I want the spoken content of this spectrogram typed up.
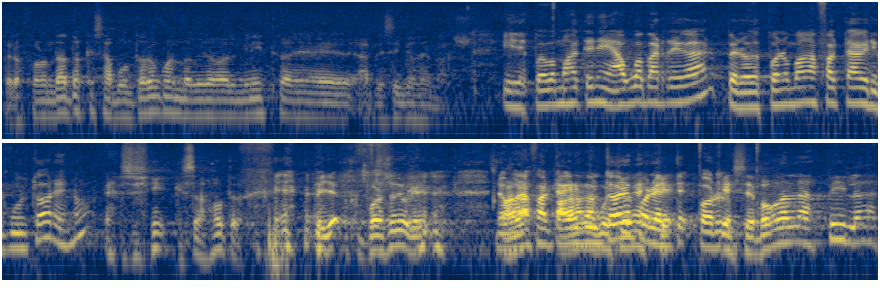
pero fueron datos que se apuntaron cuando vino el ministro eh, a principios de marzo. Y después vamos a tener agua para regar, pero después nos van a faltar agricultores, ¿no? Sí, esa es otra. por eso digo que... nos van a faltar agricultores por el... Por... Que se pongan las pilas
